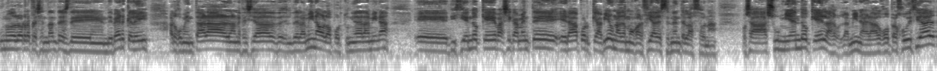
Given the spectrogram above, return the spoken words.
uno de los representantes de, Berkeley argumentara la necesidad de, la mina o la oportunidad de la mina eh, diciendo que básicamente era porque había una demografía descendente en la zona. O sea, asumiendo que la, mina era algo perjudicial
